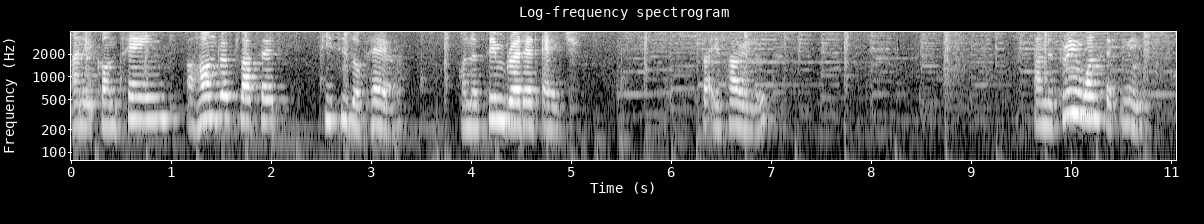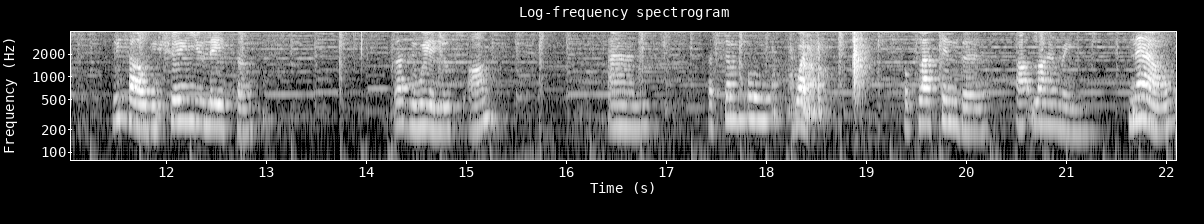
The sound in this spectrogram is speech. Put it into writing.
and it contains 100 plaited pieces of hair on a thin braided edge. That is how it looks. And the 3-in-1 technique, which I'll be showing you later, that's the way it looks on. And a simple weft for plaiting the outline ring. Now,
